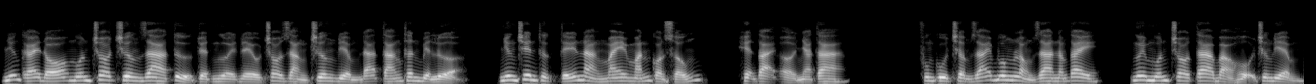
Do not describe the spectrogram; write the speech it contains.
Những cái đó muốn cho Trương gia tử tuyệt người đều cho rằng Trương Điểm đã táng thân biển lửa, nhưng trên thực tế nàng may mắn còn sống, hiện tại ở nhà ta. Phùng Cụ chậm rãi buông lỏng ra nắm tay, ngươi muốn cho ta bảo hộ Trương Điểm.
